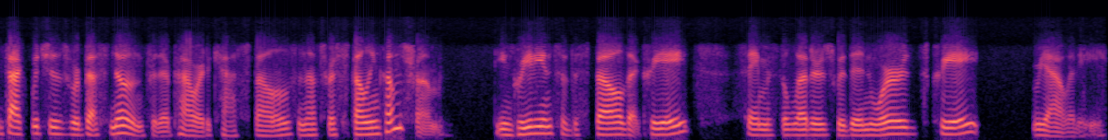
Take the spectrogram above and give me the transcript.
In fact, witches were best known for their power to cast spells, and that's where spelling comes from. The ingredients of the spell that creates, same as the letters within words, create reality.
